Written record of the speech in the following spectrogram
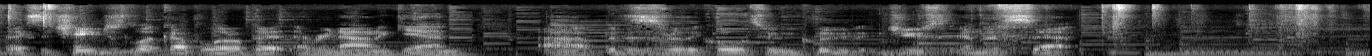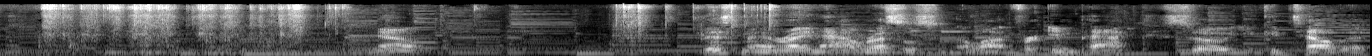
he likes to change his look up a little bit every now and again, uh, but this is really cool to include Juice in this set. Now, this man right now wrestles a lot for Impact, so you could tell that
